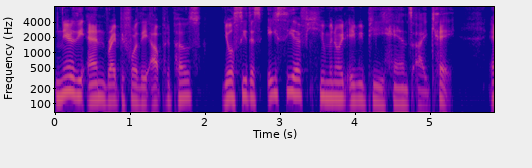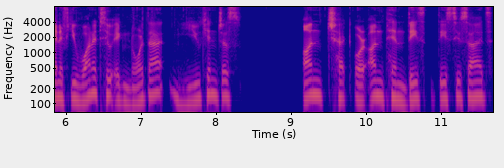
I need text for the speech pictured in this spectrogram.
near the end, right before the output pose, you'll see this ACF humanoid ABP hands IK. And if you wanted to ignore that, you can just uncheck or unpin these these two sides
